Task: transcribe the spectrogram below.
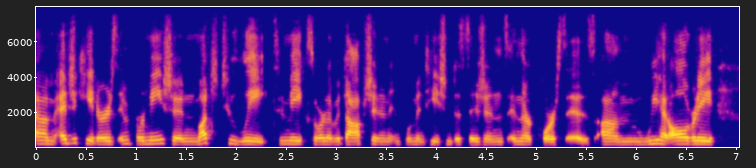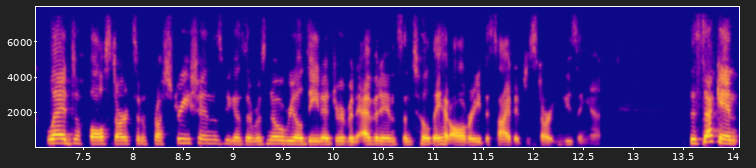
um, educators information much too late to make sort of adoption and implementation decisions in their courses. Um, we had already led to false starts and frustrations because there was no real data-driven evidence until they had already decided to start using it. The second,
